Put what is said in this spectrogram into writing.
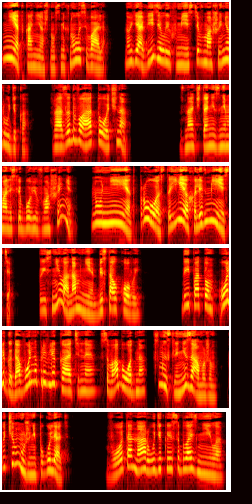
Нет, конечно, усмехнулась Валя. Но я видела их вместе в машине Рудика. Раза два, точно. Значит, они занимались любовью в машине? Ну нет, просто ехали вместе, пояснила она мне, бестолковой. Да и потом, Ольга довольно привлекательная, свободна, в смысле не замужем. Почему же не погулять? Вот она Рудика и соблазнила.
